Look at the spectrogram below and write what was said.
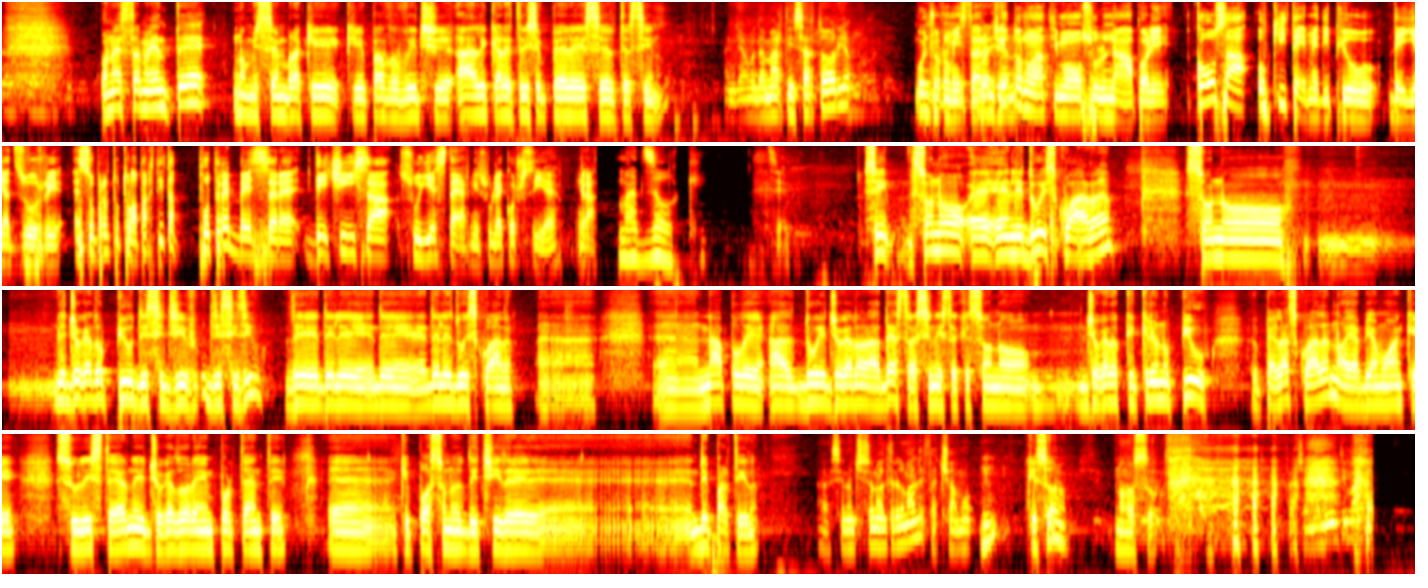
onestamente non mi sembra che, che Pavlovic ha le caratteristiche per essere terzino. Andiamo da Martin Sartorio. Buongiorno mister, Buongiorno. io torno un attimo sul Napoli. Cosa o chi teme di più degli azzurri? E soprattutto la partita potrebbe essere decisa sugli esterni, sulle corsie? Grazie. Mazzocchi. Sì, sono eh, le due squadre, sono mm, le giocatori più decisivi, decisivi de- delle, de- delle due squadre. Eh, eh, Napoli ha due giocatori a destra e a sinistra che sono mm, giocatori che creano più per la squadra, noi abbiamo anche sugli esterni giocatori importanti eh, che possono decidere eh, di partita. Eh, se non ci sono altre domande facciamo... Mm? Che sono? Non lo so. Facciamo l'ultima.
